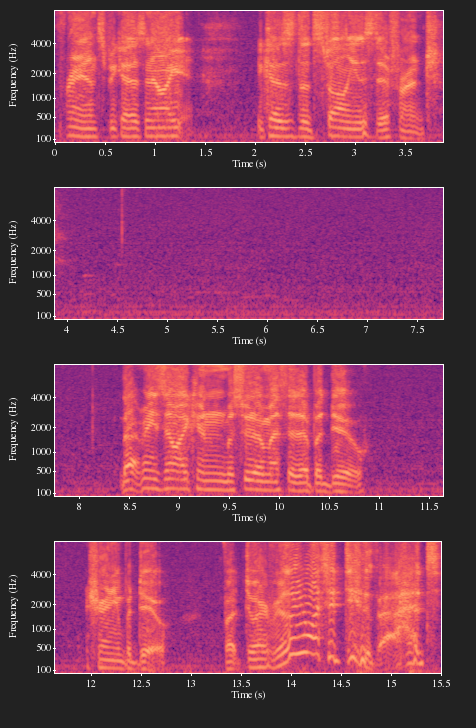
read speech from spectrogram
France because now I, because the spelling is different. That means now I can Masuda method a Budew. Shiny Budew. But do I really want to do that?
